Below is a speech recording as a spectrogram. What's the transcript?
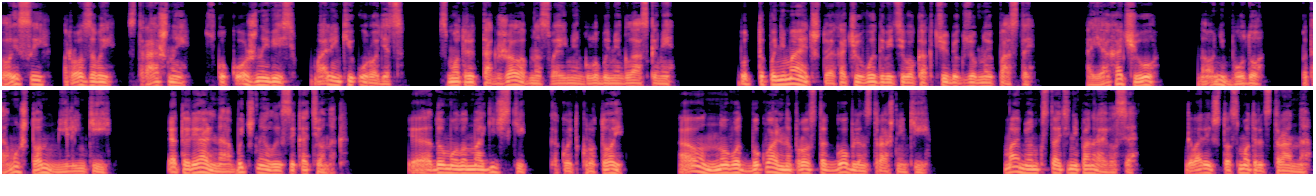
Лысый, розовый, страшный, скукоженный весь, маленький уродец. Смотрит так жалобно своими голубыми глазками. Будто понимает, что я хочу выдавить его как тюбик зубной пасты. А я хочу, но не буду, потому что он миленький. Это реально обычный лысый котенок. Я думал, он магический, какой-то крутой, а он, ну вот, буквально просто гоблин страшненький. Маме он, кстати, не понравился. Говорит, что смотрит странно,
